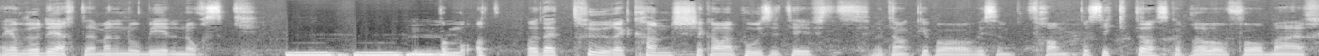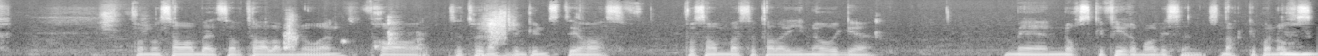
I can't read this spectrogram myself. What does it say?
Jeg har vurdert det, men nå blir det norsk. Mm. På, og, og det tror jeg kanskje kan være positivt med tanke på hvis en fram på sikt da skal prøve å få mer få noen samarbeidsavtaler med noen. Fra, så jeg tror kanskje det er gunstig å ha få samarbeidsavtaler i Norge med norske firmaer hvis en snakker på norsk.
